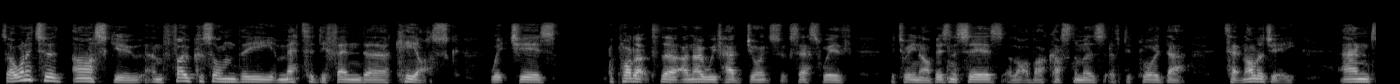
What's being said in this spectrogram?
So I wanted to ask you and focus on the Meta Defender kiosk, which is a product that I know we've had joint success with between our businesses. A lot of our customers have deployed that technology. And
